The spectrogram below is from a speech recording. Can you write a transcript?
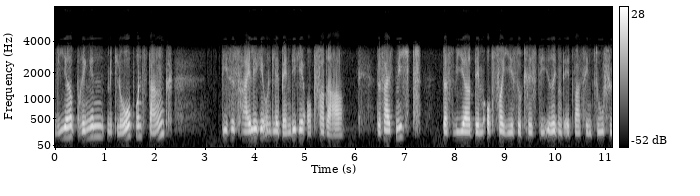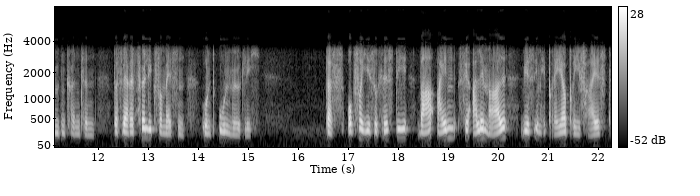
Wir bringen mit Lob und Dank dieses heilige und lebendige Opfer dar. Das heißt nicht, dass wir dem Opfer Jesu Christi irgendetwas hinzufügen könnten. Das wäre völlig vermessen und unmöglich. Das Opfer Jesu Christi war ein für allemal, wie es im Hebräerbrief heißt.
